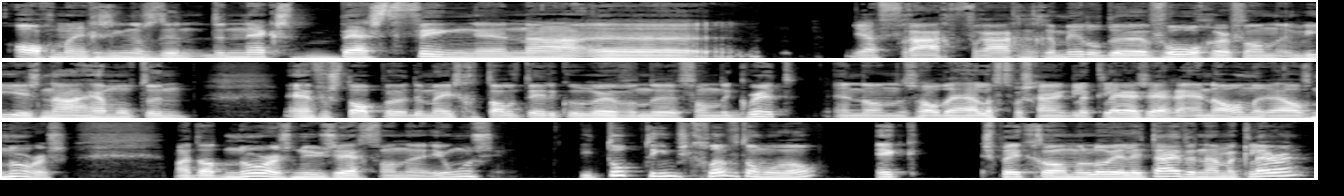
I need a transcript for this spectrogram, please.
algemeen gezien als de, de next best thing na... ja, vraag, vraag een gemiddelde volger van wie is na Hamilton en Verstappen de meest getalenteerde coureur van de, van de grid. En dan zal de helft waarschijnlijk Leclerc zeggen en de andere helft Norris. Maar dat Norris nu zegt van jongens, die topteams, ik geloof het allemaal wel. Ik spreek gewoon mijn loyaliteit naar McLaren.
